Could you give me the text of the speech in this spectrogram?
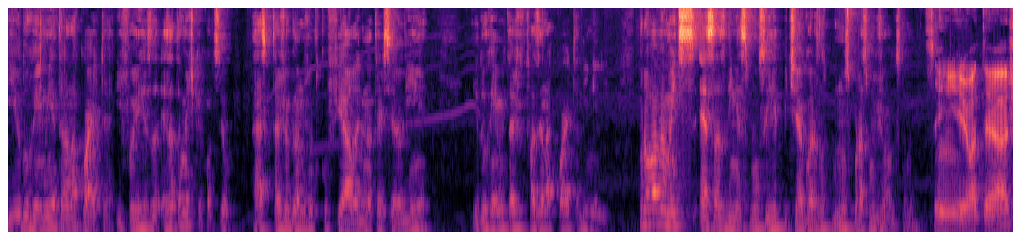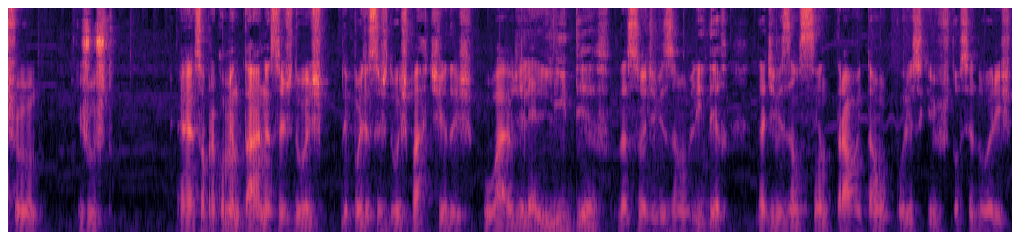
e o do Remy entrar na quarta. E foi exa- exatamente o que aconteceu. O Husky tá jogando junto com o Fiala ali na terceira linha e do Remy tá fazendo a quarta linha ali. Provavelmente essas linhas vão se repetir agora no- nos próximos jogos também. Sim, eu até acho justo. É, só para comentar, nessas duas, depois dessas duas partidas, o Wild ele é líder da sua divisão, líder da divisão central. Então, por isso que os torcedores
